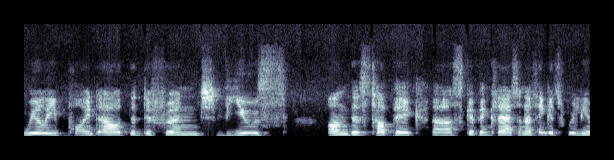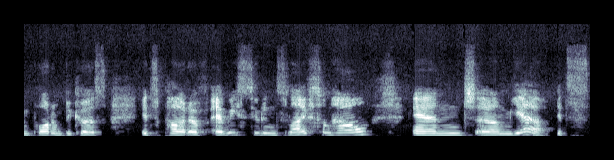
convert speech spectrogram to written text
really point out the different views on this topic, uh, skipping class. And I think it's really important because it's part of every student's life somehow. And um, yeah, it's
